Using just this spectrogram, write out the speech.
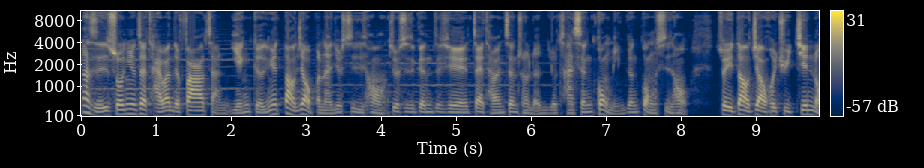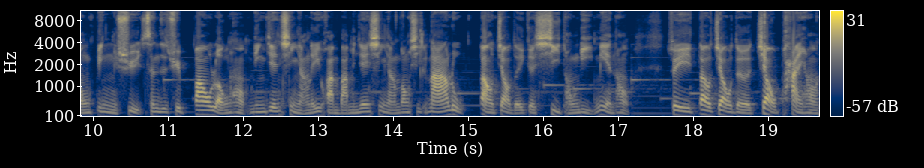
那只是说，因为在台湾的发展严格，因为道教本来就是哈，就是跟这些在台湾生存的人有产生共鸣跟共识哈，所以道教会去兼容并蓄，甚至去包容哈民间信仰的一环，把民间信仰东西拉入道教的一个系统里面哈。所以道教的教派哈，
